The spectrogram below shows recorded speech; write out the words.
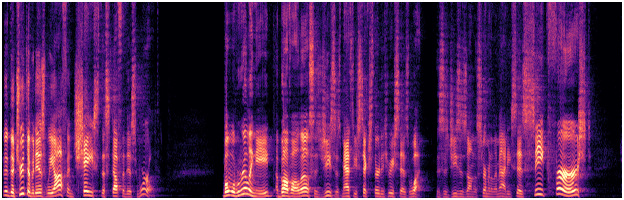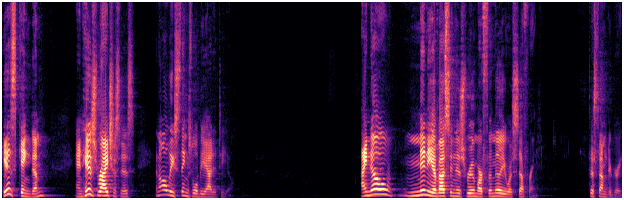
The, the truth of it is, we often chase the stuff of this world. But what we really need, above all else, is Jesus. Matthew 6 33 says, What? This is Jesus on the Sermon on the Mount. He says, Seek first his kingdom and his righteousness, and all these things will be added to you. I know many of us in this room are familiar with suffering to some degree.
